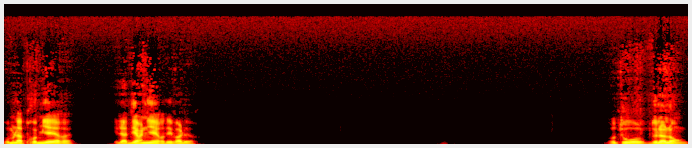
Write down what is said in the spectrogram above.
comme la première et la dernière des valeurs. Retour de la langue.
